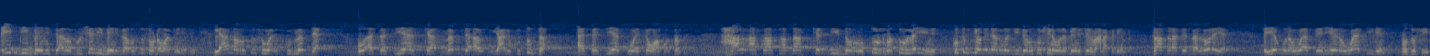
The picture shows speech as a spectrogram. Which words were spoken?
ciiddii beenisay ama bulshadii beenisa rusushoo dhan waa beenisay. Leanna rusushu waa isku mabda oo asaasiyaadka mabdaa yani kutubta asaasiyaadku way iska waafaqsantahay hal asaas haddaad ka rusul rasuul la yimid kutubtii o dhan inaad wada diiday rusushiina wada beenisay macnaha ka dhiganta. Saas daraaddeed baa loo leeyahay. Iyaguna waa beeniyeenoo waa diideen rusushii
